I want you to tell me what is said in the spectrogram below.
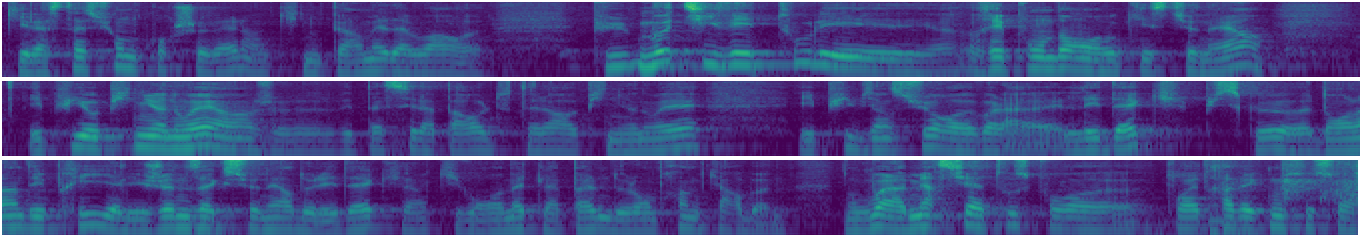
qui est la station de Courchevel, hein, qui nous permet d'avoir euh, pu motiver tous les répondants au questionnaire. Et puis Opinionway, hein, je vais passer la parole tout à l'heure à Opinionway. Et puis bien sûr, euh, voilà, l'EDEC, puisque euh, dans l'un des prix, il y a les jeunes actionnaires de l'EDEC hein, qui vont remettre la palme de l'empreinte carbone. Donc voilà, merci à tous pour, euh, pour être avec nous ce soir.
